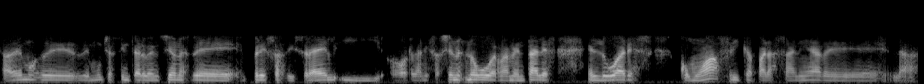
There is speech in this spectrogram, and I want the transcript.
Sabemos de, de muchas intervenciones de empresas de Israel y organizaciones no gubernamentales en lugares como África para sanear eh, las,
